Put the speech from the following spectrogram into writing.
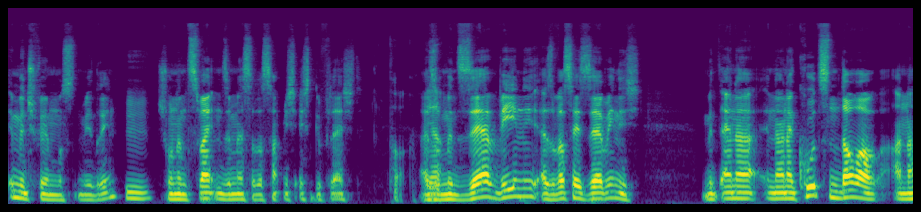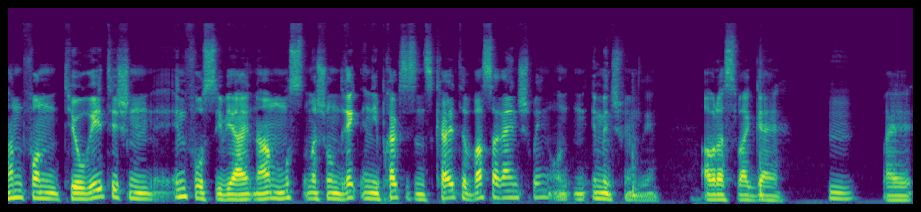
Imagefilm mussten wir drehen. Mhm. Schon im zweiten Semester, das hat mich echt geflasht. Boah. Also ja. mit sehr wenig, also was heißt sehr wenig? Mit einer, in einer kurzen Dauer, anhand von theoretischen Infos, die wir erhalten haben, mussten wir schon direkt in die Praxis ins kalte Wasser reinspringen und einen Imagefilm drehen. Aber das war geil, Mhm. weil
